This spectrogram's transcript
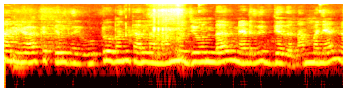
ನಾನು ಹೇಳಕತ್ತಿಲ್ರಿ. ಯೂಟ್ಯೂಬ್ ಅಂತ ಅಲ್ಲ, ನಮ್ಮ ಜೀವನದಾಗ ನಡೆದಿದ್ದಿದ ನಮ್ಮ ಮನ್ಯಾಗ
